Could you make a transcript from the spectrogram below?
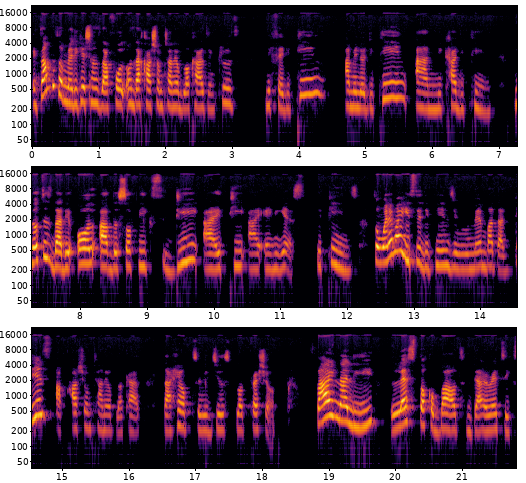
Examples of medications that fall under calcium channel blockers include nifedipine, amlodipine, and nicardipine. Notice that they all have the suffix D-I-P-I-N-E-S, the pins. So whenever you see the pins, you remember that these are calcium channel blockers that help to reduce blood pressure. Finally, let's talk about diuretics.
